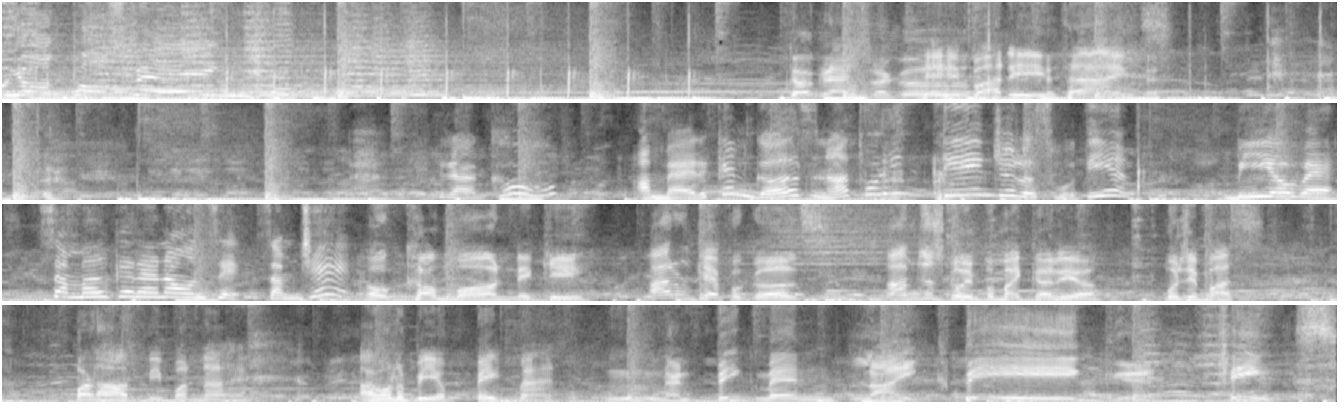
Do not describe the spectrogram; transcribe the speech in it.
New York posting! Congrats, Raghu. Hey, buddy, thanks. Raghu American girls ना थोड़ी डेंजरस होती हैं बी अवेयर संभल कर रहना उनसे समझे Oh, come on, Nikki. I don't care for girls. I'm just going for my career. मुझे बस बड़ा आदमी बनना है. I want to be a big man. Mm, and big men like big things.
